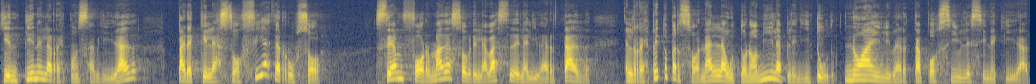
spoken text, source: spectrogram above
quien tiene la responsabilidad para que las Sofías de Rousseau sean formadas sobre la base de la libertad, el respeto personal, la autonomía y la plenitud. No hay libertad posible sin equidad.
